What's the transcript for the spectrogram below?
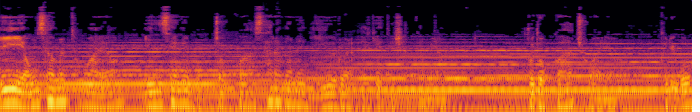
이 영상을 통하여 인생의 목적과 살아가는 이유를 알게 되셨다면 구독과 좋아요 그리고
